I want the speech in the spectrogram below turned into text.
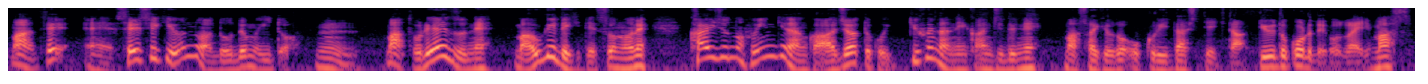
まあ、えー、成績運のはどうでもいいと。うん。まあとりあえずね、まあ受けてきて、そのね、会場の雰囲気なんか味わってこいっていう風なね、感じでね、まあ先ほど送り出してきたっていうところでございます。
